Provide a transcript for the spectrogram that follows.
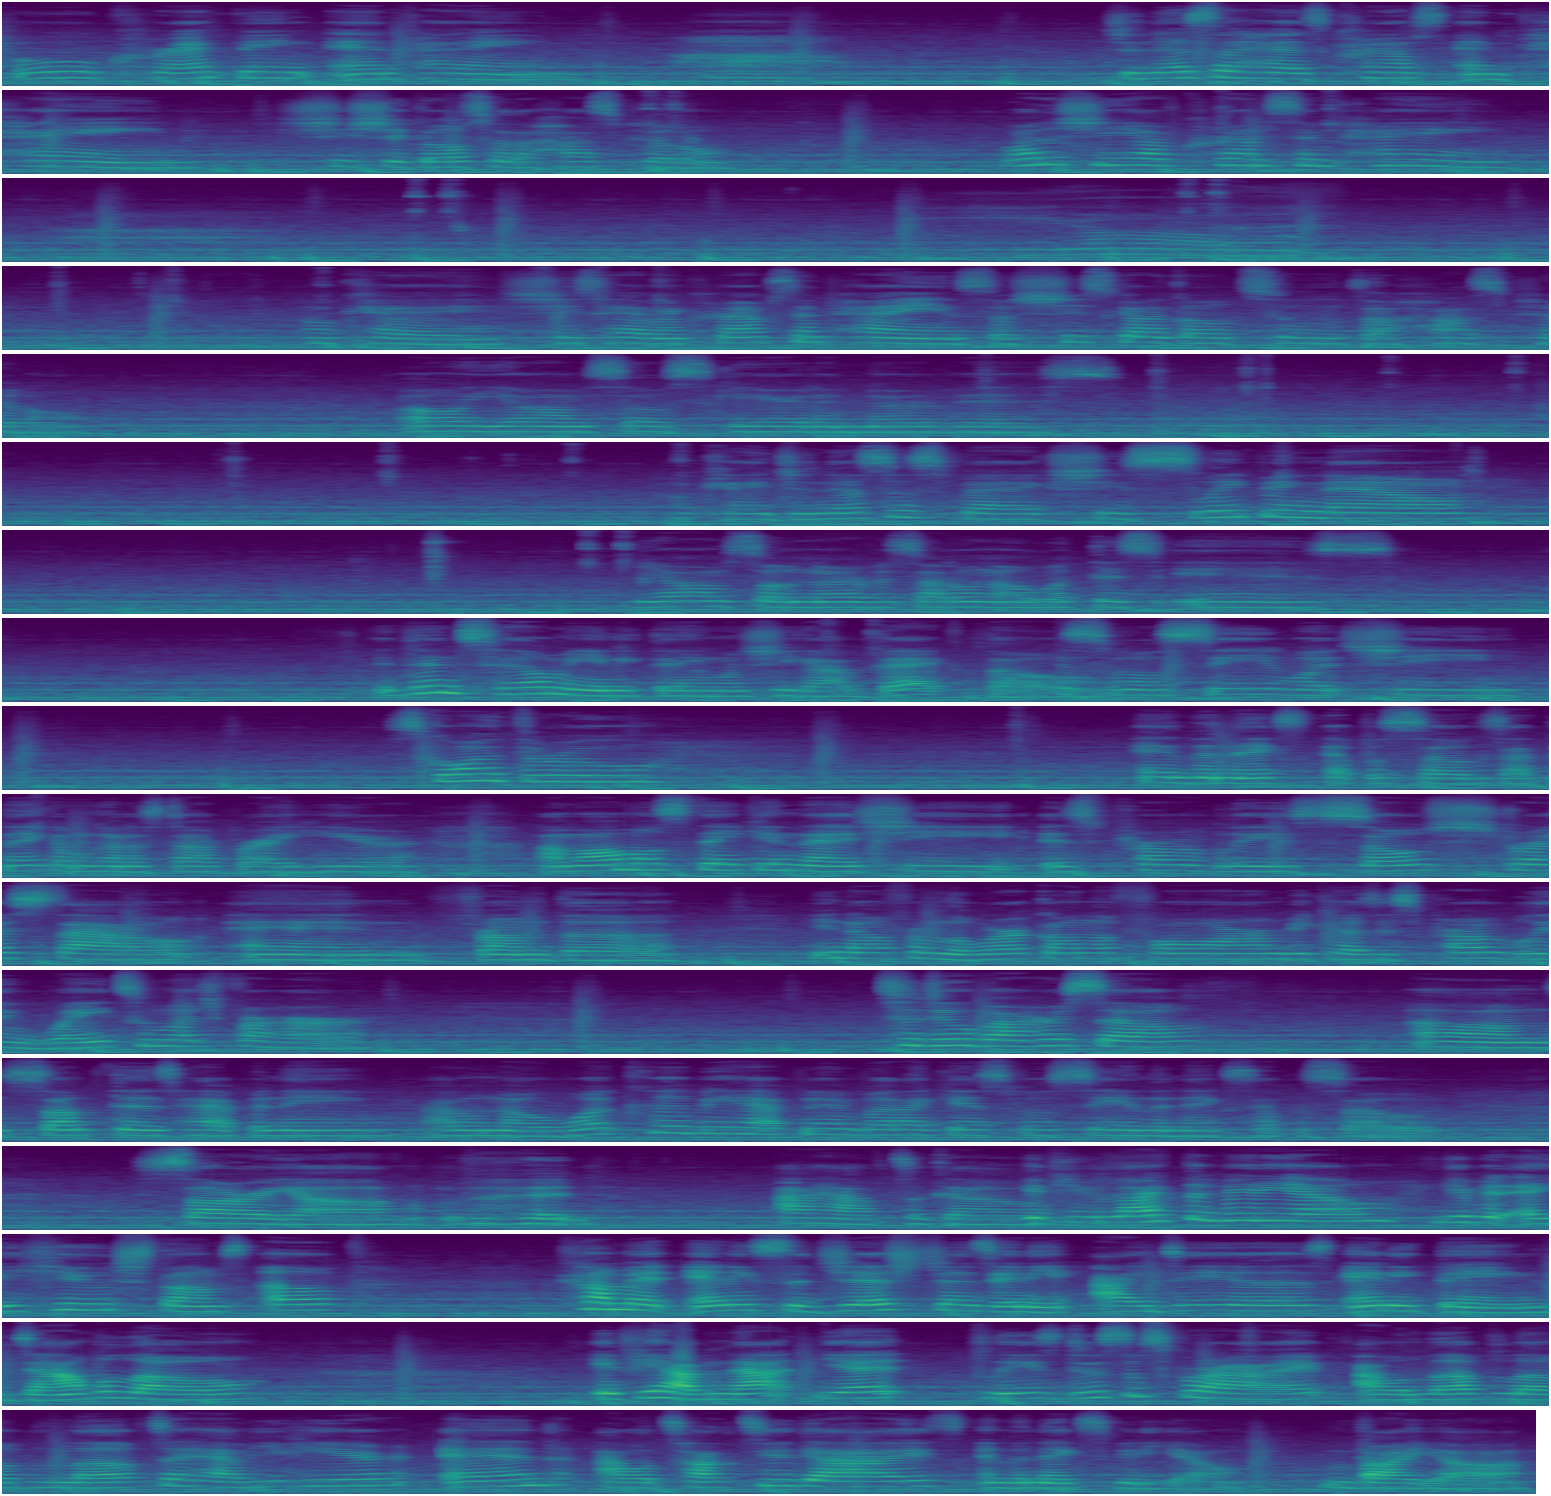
Oh, cramping and pain. Janessa has cramps and pain. She should go to the hospital. Why does she have cramps and pain? Yo. Okay, she's having cramps and pain, so she's gonna go to the hospital. Oh, y'all, I'm so scared and nervous. Okay, Janessa's back. She's sleeping now. Y'all, I'm so nervous. I don't know what this is. It didn't tell me anything when she got back, though. We'll see what she is going through in the next episode because I think I'm going to stop right here. I'm almost thinking that she is probably so stressed out and from the, you know, from the work on the farm because it's probably way too much for her to do by herself. Um, something's happening. I don't know what could be happening, but I guess we'll see in the next episode. Sorry, y'all, but I have to go. If you like the video, give it a huge thumbs up comment any suggestions any ideas anything down below if you have not yet please do subscribe i would love love love to have you here and i will talk to you guys in the next video bye y'all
